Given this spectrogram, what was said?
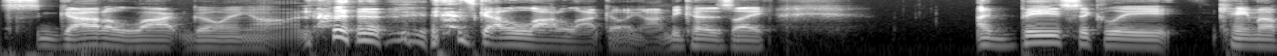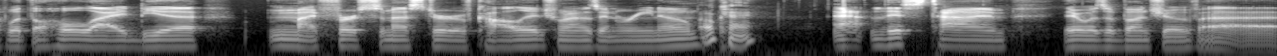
it's got a lot going on. it's got a lot, a lot going on because like I basically came up with the whole idea my first semester of college when I was in Reno okay. at this time there was a bunch of uh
